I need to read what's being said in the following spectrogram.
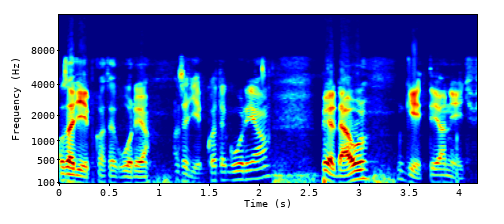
az egyéb kategória. Az egyéb kategória, Például GTA 4.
